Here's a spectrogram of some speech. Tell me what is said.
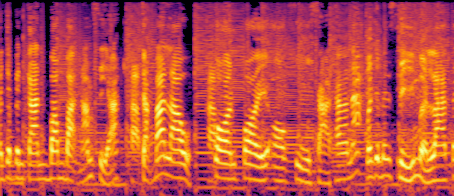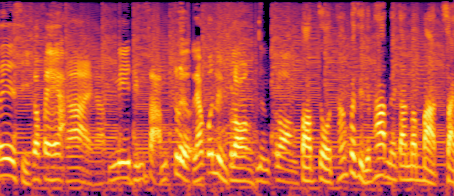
มันจะเป็นการบำบัดน้ำเสียครับจากบ้านเราครับ ก่อนปล่อยออกสู่สาธารณะ มันจะเป็นสีเหมือนลาเต้สีกาแฟอะใช่ครับ มีถึง 3 เกลือแล้วก็หนึ่งกรอง หนึ่งกลอง ตอบโจทย์ทั้งประสิทธิภาพในการบำบัดใส่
